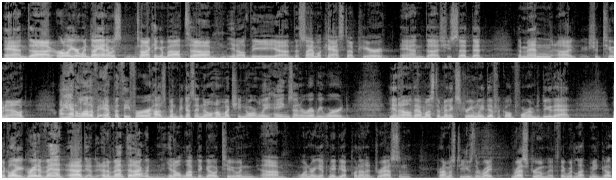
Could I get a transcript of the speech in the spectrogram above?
And uh, earlier, when Diana was talking about uh, you know the uh, the simulcast up here, and uh, she said that the men uh, should tune out, I had a lot of empathy for her husband because I know how much he normally hangs on her every word. You know that must have been extremely difficult for him to do that. Looked like a great event, uh, an event that I would you know love to go to, and um, wondering if maybe I put on a dress and promise to use the right restroom if they would let me go.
